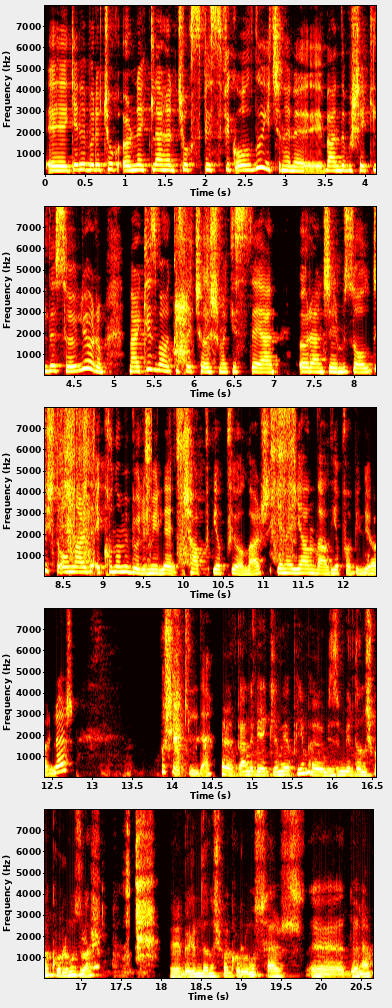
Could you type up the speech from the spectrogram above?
e, gene böyle çok örnekler hani çok spesifik olduğu için hani e, ben de bu şekilde söylüyorum. Merkez Bankası'nda çalışmak isteyen öğrencilerimiz oldu. İşte onlar da ekonomi bölümüyle çap yapıyorlar. Gene yan dal yapabiliyorlar. Bu şekilde. Evet ben de bir ekleme yapayım. Ee, bizim bir danışma kurulumuz var. Ee, bölüm danışma kurulumuz her e, dönem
